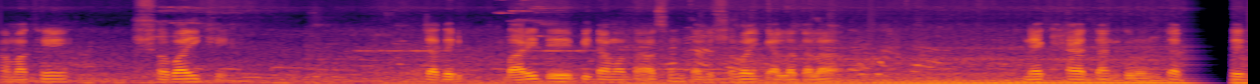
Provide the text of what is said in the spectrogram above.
আমাকে, সবাইকে যাদের বাড়িতে পিতামাতা আছেন, তাদের সবাইকে আল্লাহ তালা নেক হায়াত দান করুন। যাদের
